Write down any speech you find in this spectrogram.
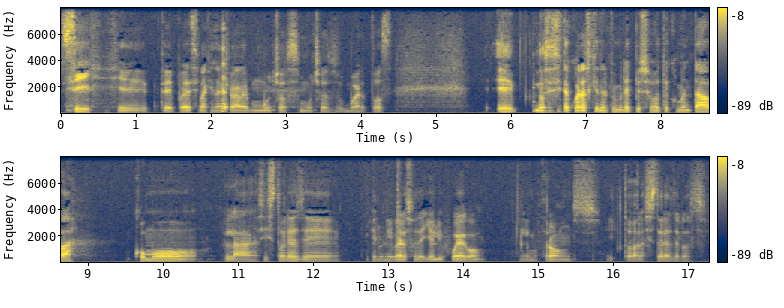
Sí, te puedes imaginar que va a haber muchos, muchos muertos. Eh, no sé si te acuerdas que en el primer episodio te comentaba cómo las historias de el universo de Hielo y Fuego, Game of Thrones y todas las historias de los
